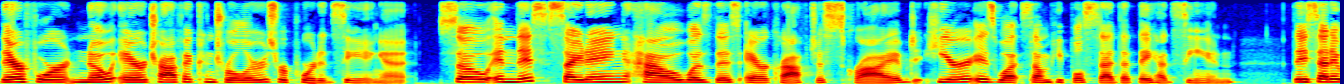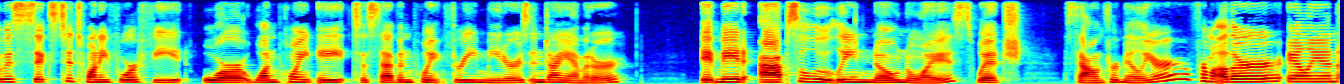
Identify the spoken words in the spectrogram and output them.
therefore, no air traffic controllers reported seeing it. So, in this sighting, how was this aircraft described? Here is what some people said that they had seen. They said it was 6 to 24 feet or 1.8 to 7.3 meters in diameter. It made absolutely no noise, which sound familiar from other alien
